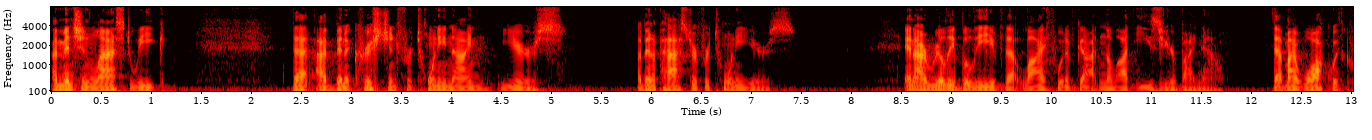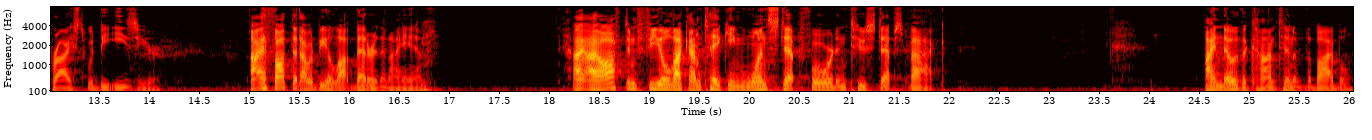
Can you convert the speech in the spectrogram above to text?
I mentioned last week that I've been a Christian for 29 years. I've been a pastor for 20 years. And I really believed that life would have gotten a lot easier by now, that my walk with Christ would be easier. I thought that I would be a lot better than I am. I, I often feel like I'm taking one step forward and two steps back. I know the content of the Bible.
